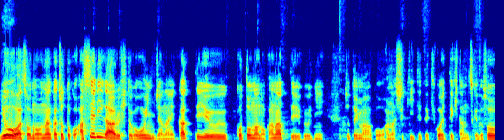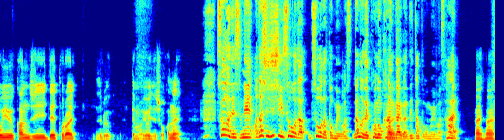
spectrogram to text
要はその、なんかちょっとこう、焦りがある人が多いんじゃないかっていうことなのかなっていうふうに、ちょっと今、こう、お話聞いてて聞こえてきたんですけど、そういう感じで捉えるでも良いでしょうかね。そうですね。私自身そうだ、そうだと思います。なので、この考えが出たと思います。はい。はいはいはい。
